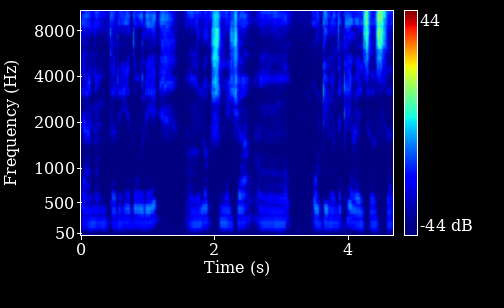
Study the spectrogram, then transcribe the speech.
त्यानंतर हे दोरे लक्ष्मीच्या ओटीमध्ये ठेवायचं असतात.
